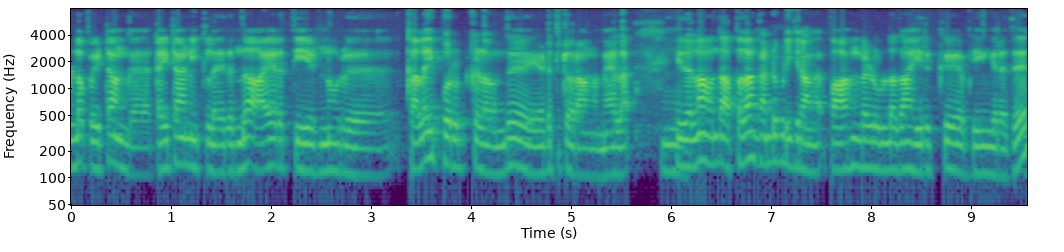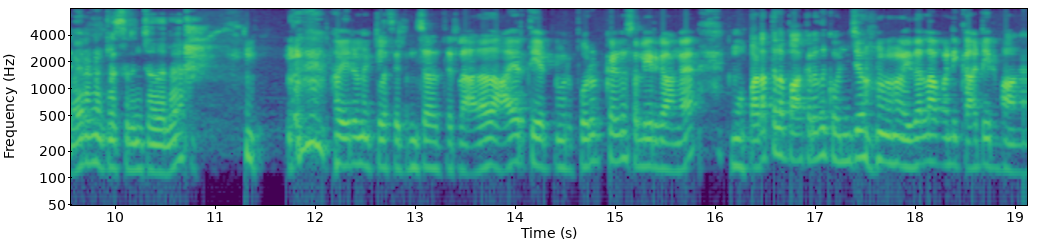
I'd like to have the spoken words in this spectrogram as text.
உள்ளே போயிட்டு அங்கே டைட்டானிக்கில் இருந்த ஆயிரத்தி எண்ணூறு கலைப்பொருட்களை வந்து எடுத்துகிட்டு வராங்க மேலே. இதெல்லாம் வந்து அப்போ தான் கண்டுபிடிக்கிறாங்க. பாகங்கள் உள்ளே தான் இருக்குது அப்படிங்கிறது. வைர நெக்லஸ் இருந்துச்சு அதுல வைர நெக்லஸ் இருந்துச்சா தெரியல. அதாவது ஆயிரத்தி எட்நூறு பொருட்கள்னு சொல்லியிருக்காங்க. நம்ம படத்துல பார்க்கறது கொஞ்சம் இதெல்லாம் பண்ணி காட்டியிருப்பாங்க.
